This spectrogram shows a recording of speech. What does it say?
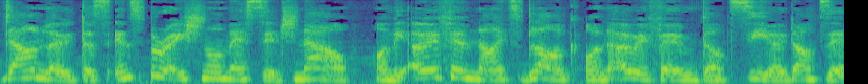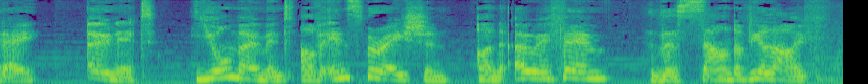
Download this inspirational message now on the OFM Nights blog on ofm.co.za. Own it. Your moment of inspiration on OFM, the sound of your life.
